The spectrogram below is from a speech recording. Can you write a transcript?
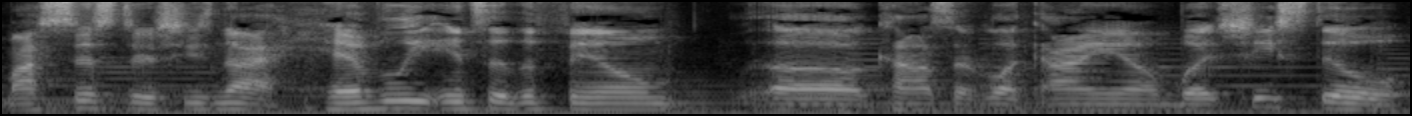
My sister, she's not heavily into the film uh, concept like I am, but she still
